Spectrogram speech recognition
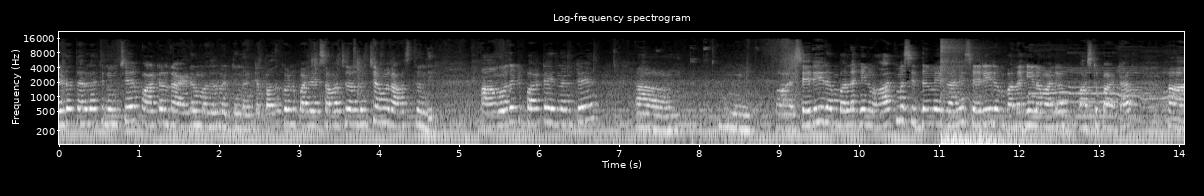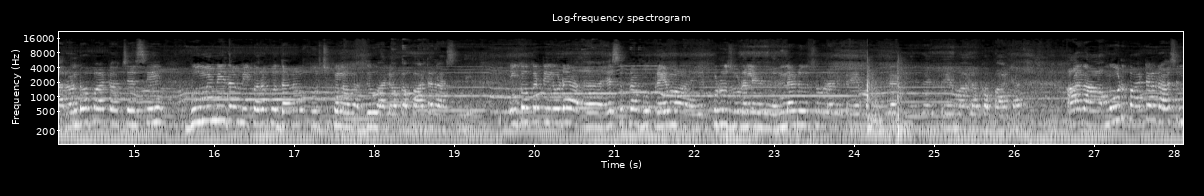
ఏడో తరగతి నుంచే పాటలు రాయడం మొదలుపెట్టింది. అంటే పదకొండు పన్నెండు సంవత్సరాల నుంచి ఆమె రాస్తుంది. ఆ మొదటి పాట ఏంటంటే శరీరం బలహీనం ఆత్మ సిద్ధమే కానీ శరీరం బలహీనం అనే ఫస్ట్ పాట. రెండో పాట వచ్చేసి భూమి మీద మీ కొరకు ధనం కూర్చుకునవద్దు అనే ఒక పాట రాసింది. ఇంకొకటి కూడా యేసుప్రభు ప్రేమ ఎప్పుడూ చూడలేదు ఎన్నడూ చూడని ప్రేమ ఎన్నడూ చూడని ప్రేమ అనే ఒక పాట. ఆ నా మూడు పాటలు రాసిన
